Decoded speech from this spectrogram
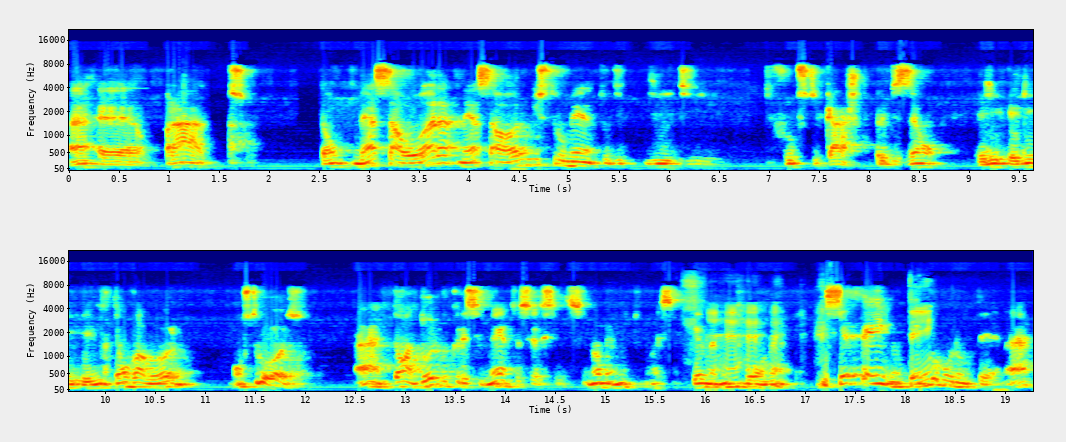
né, é, prazo. Então, nessa hora, nessa hora, o instrumento de, de, de, de fluxo de caixa, de previsão, ele, ele, ele tem um valor monstruoso. Né? Então, a dor do crescimento, esse, esse nome é muito, esse termo é muito bom, né? E você tem, não tem, tem como não ter, né?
